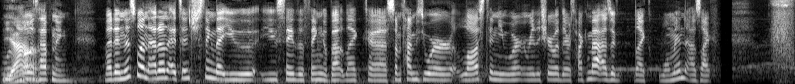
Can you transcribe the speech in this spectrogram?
what, Yeah. what was happening? But in this one, I don't. It's interesting that you you say the thing about like uh, sometimes you were lost and you weren't really sure what they were talking about. As a like woman, I was like.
